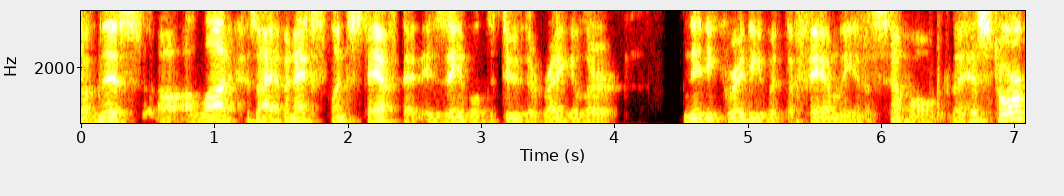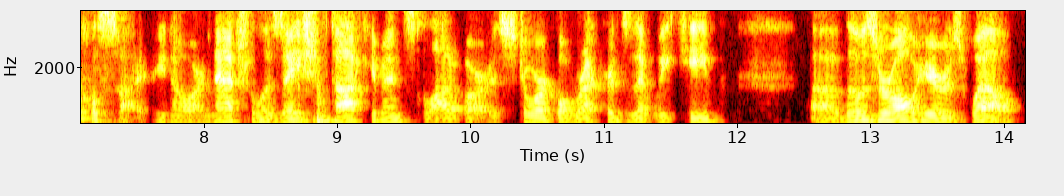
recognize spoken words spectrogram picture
on this a, a lot because I have an excellent staff that is able to do the regular nitty gritty with the family and the civil, the historical side, you know, our naturalization documents, a lot of our historical records that we keep, uh, those are all here as well.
